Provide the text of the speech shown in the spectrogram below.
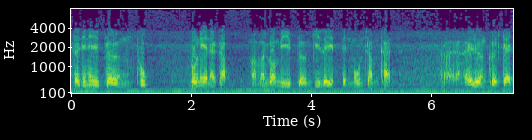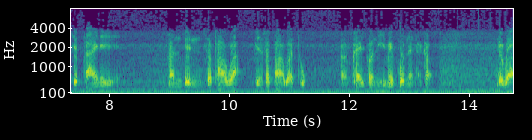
แต่ที่นี่เพลิงทุกพวกนี้นะครับ มันก็มีเพลิงกิเลสเป็นมูลสำคัญไอ้เรื่องเกิดแก่เจ็บตายนี่ มันเป็นสภาวะเป็นสภาวะทุกข์ใครก็หนีไม่พ้นนะครับ แต่ว่า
